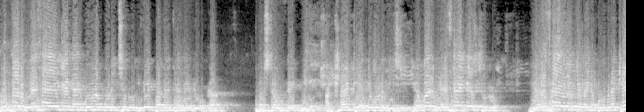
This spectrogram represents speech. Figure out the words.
గుట్టలు వ్యవసాయం చేయడానికి భూములకు కూడా ఇచ్చారు ఇదే పద్ధతి అనేది ఒక ప్రశ్న ఉంటే నేను అట్లాంటి అన్ని కూడా తీసి ఎవరు వ్యవసాయం చేస్తున్నారు వ్యవసాయ యోగ్యమైన భూములకే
